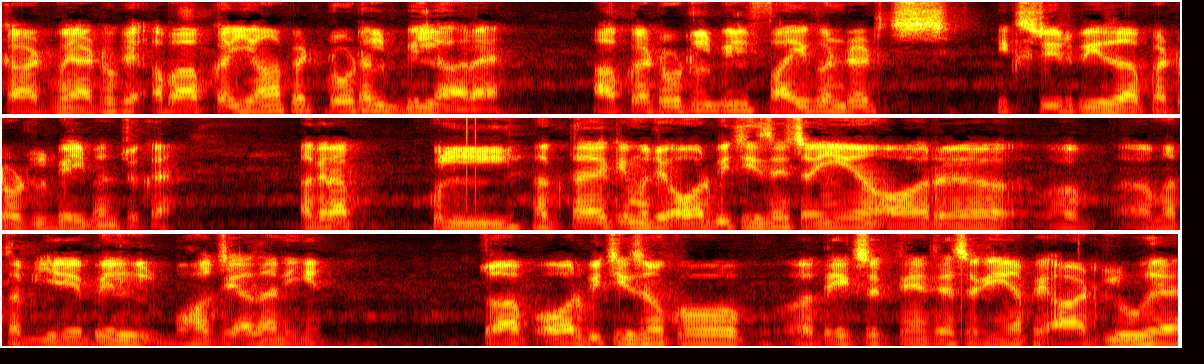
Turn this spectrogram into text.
कार्ट में ऐड हो गया। अब आपका यहाँ पे टोटल बिल आ रहा है। आपका total bill five hundred sixty rupees आपका टोटल बिल बन चुका है। अगर आपको लगता है कि मुझे और भी चीज़ें चाहिए और मतलब ये बिल बहुत ज़्यादा नहीं है तो आप और भी चीज़ों को देख सकते हैं, जैसे कि यहाँ पे आर्ट ग्लू है,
